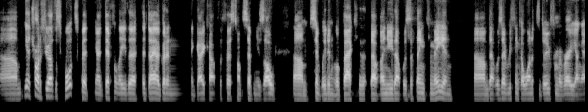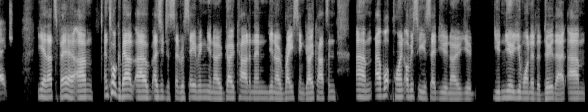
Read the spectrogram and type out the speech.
um, yeah, tried a few other sports, but you know, definitely the the day I got in a go kart for the first time, seven years old, um, simply didn't look back. That, I knew that was the thing for me, and um, that was everything I wanted to do from a very young age. Yeah, that's fair. Um, and talk about uh, as you just said, receiving, you know, go kart and then you know racing go karts. And um, at what point? Obviously, you said you know you you knew you wanted to do that. Um,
